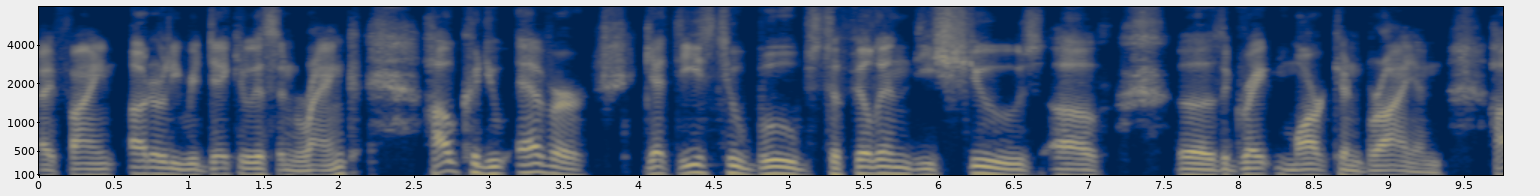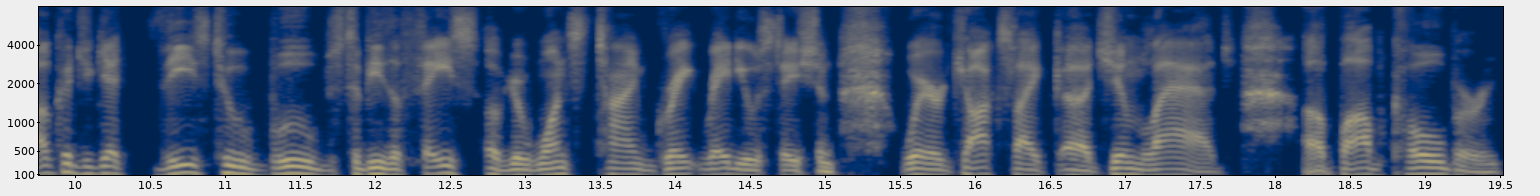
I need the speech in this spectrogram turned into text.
I find utterly ridiculous and rank. How could you ever get these two boobs to fill in the shoes of uh, the great Mark and Brian? How could you get these two boobs to be the face of your once time great radio station where jocks like uh, Jim Ladd, uh, Bob Coburn,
